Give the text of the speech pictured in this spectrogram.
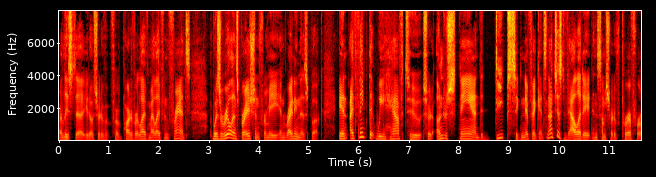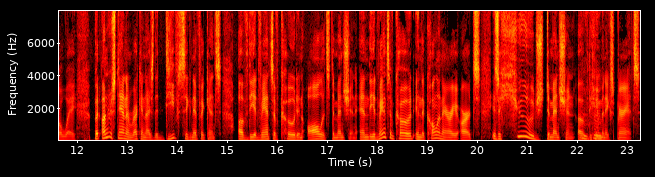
or at least uh, you know, sort of for part of her life, my life in France, was a real inspiration for me in writing this book. And I think that we have to sort of understand the deep significance, not just validate in some sort of peripheral way way, but understand and recognize the deep significance of the advance of code in all its dimension. And the advance of code in the culinary arts is a huge dimension of mm-hmm. the human experience.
